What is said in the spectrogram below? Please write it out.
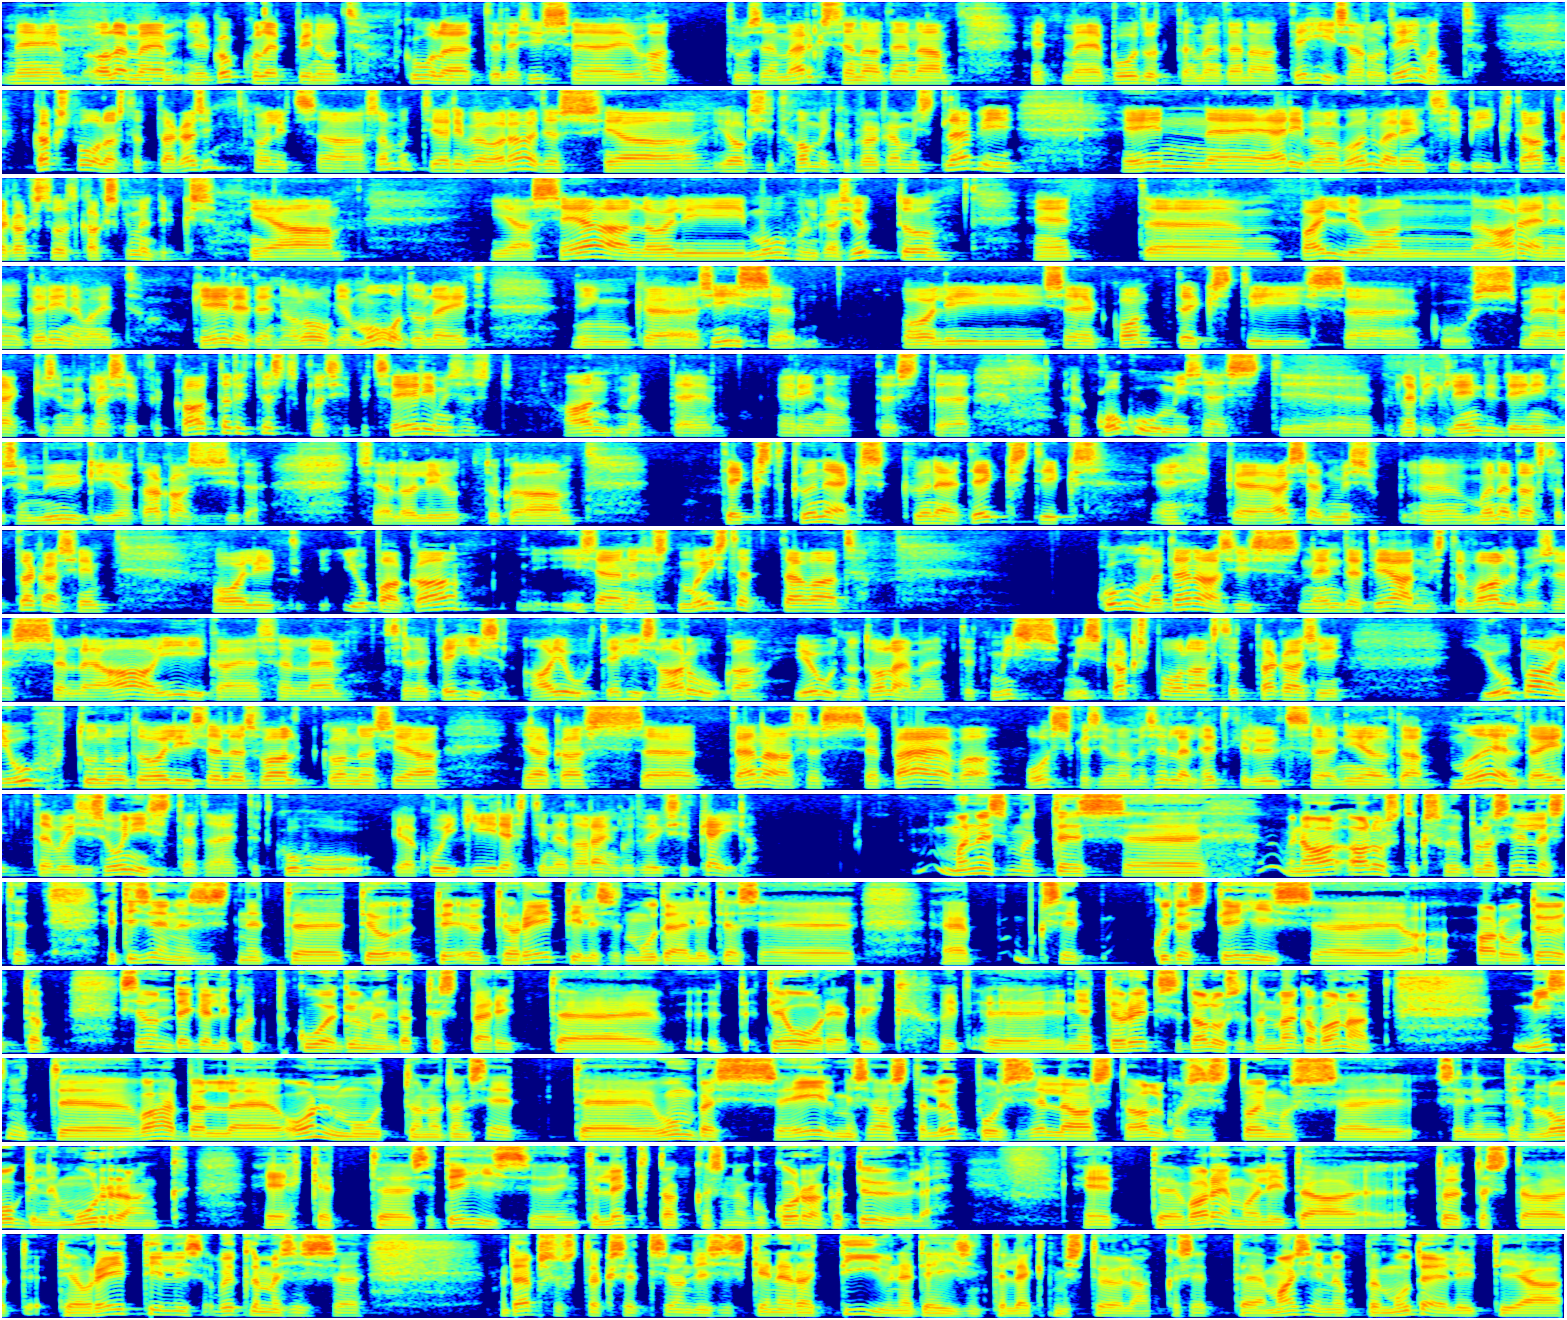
me oleme kokku leppinud kuulajatele sissejuhatuse märksõnadena, et me puudutame täna tehisaru teemat. kaks pool aastat tagasi olid sa samuti Äripäeva raadios ja jooksid hommikuprogrammist läbi enne Äripäeva konverentsi Big Data kaks tuhat kakskümmend üks ja ja seal oli muuhulgas juttu, et äh, palju on arenenud erinevaid keeletehnoloogia mooduleid ning äh, siis oli see kontekstis, kus me rääkisime klassifikaatoritest, klassifitseerimisest, andmete erinevatest kogumisest läbi klienditeeninduse, müügi ja tagasiside. seal oli juttu ka tekst kõneks, kõne tekstiks, ehk asjad, mis mõned aastad tagasi olid juba ka iseenesestmõistetavad, kuhu me täna siis nende teadmiste valguses selle ai-ga ja selle, selle tehisaju, tehisaruga jõudnud oleme, et, et mis, mis kaks pool aastat tagasi juba juhtunud oli selles valdkonnas ja, ja kas äh, tänasesse päeva oskasime me sellel hetkel üldse nii-öelda mõelda ette või siis unistada, et, et kuhu ja kui kiiresti need arengud võiksid käia? Mõnes mõttes äh, või no alustaks võib-olla sellest, et, et iseenesest need äh, teo-, te-, teoreetilised mudelid ja see, äh, see, kuidas tehisaru töötab, see on tegelikult kuuekümnendatest pärit teooria kõik, nii et teoreetilised alused on väga vanad. mis nüüd vahepeal on muutunud, on see, et et äh, umbes eelmise aasta lõpus ja selle aasta alguses toimus äh, selline tehnoloogiline murrang, ehk et äh, see tehisintellekt hakkas nagu korraga tööle. et varem oli ta, töötas ta teoreetilis-, või ütleme siis ma täpsustaks, et see oli siis generatiivne tehisintellekt, mis tööle hakkas, et masinõppemudelid ja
